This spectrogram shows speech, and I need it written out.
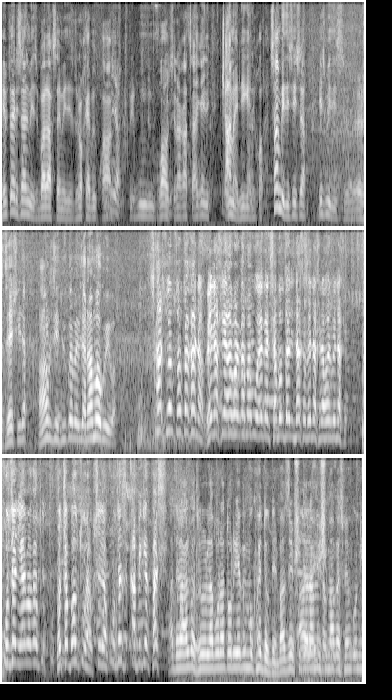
ემწერი სამის ბალახზე მიდის ძროხები ყავს ყავს რაღაცა ეგენი ჭამენ იგენი ხო. სამიდის ისა ის მიდის რძეში და ამრძით ვიკვებები და რა მოგვივა სკარს ვერ სოთახანა ვენახი არ ვარ გაბაბუ ეგეთ საბოლდადი ნახე ვენახი რა ვარ ვენახი. ყურძენი არ ვაგავ როცა ბოლწურავ სიდა ყურძენს კაპიკი ფასი ადრე ალბათ ლაბორატორიები მოქმედებდნენ ბაზრებში და რამეში მაგას მე მგონი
